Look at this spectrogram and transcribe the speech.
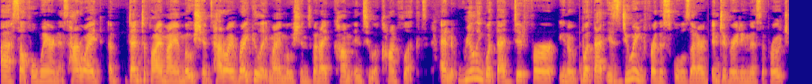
uh, self awareness? How do I identify my emotions? How do I regulate my emotions when I come into a conflict? And really what that did for, you know, what that is doing for the schools that are integrating this approach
